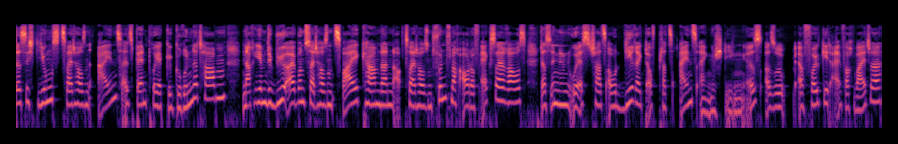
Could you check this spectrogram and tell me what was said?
dass sich die Jungs 2001 als Bandprojekt gegründet haben. Nach ihrem Debütalbum 2002 kam dann 2005 noch Out of Exile raus, das in den US-Charts auch direkt auf Platz 1 eingestiegen ist. Also Erfolg geht einfach weiter.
